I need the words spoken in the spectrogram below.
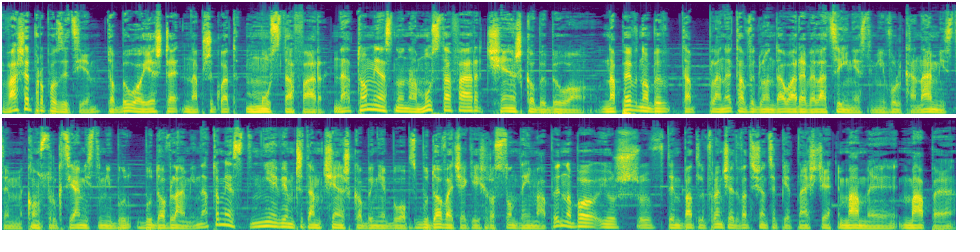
Wasze propozycje to było jeszcze na przykład Mustafar. Natomiast no na Mustafar ciężko by było. Na pewno by ta planeta wyglądała rewelacyjnie z tymi wulkanami, z tym konstrukcjami, z tymi bu budowlami. Natomiast nie wiem, czy tam ciężko by nie było zbudować jakiejś rozsądnej mapy, no bo już w tym Battlefroncie 2015 mamy mapę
